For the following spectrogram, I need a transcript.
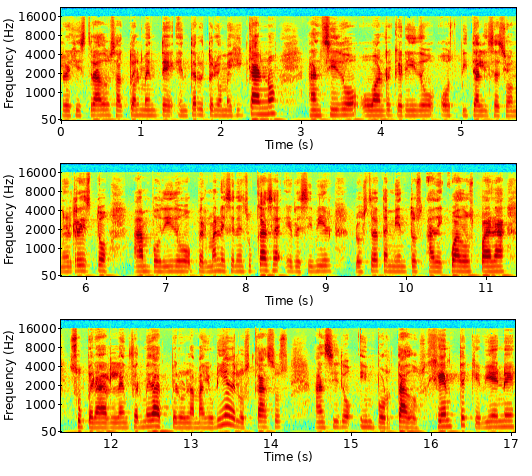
registrados actualmente en territorio mexicano, han sido o han requerido hospitalización. El resto han podido permanecer en su casa y recibir los tratamientos adecuados para superar la enfermedad, pero la mayoría de los casos han sido importados, gente que viene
